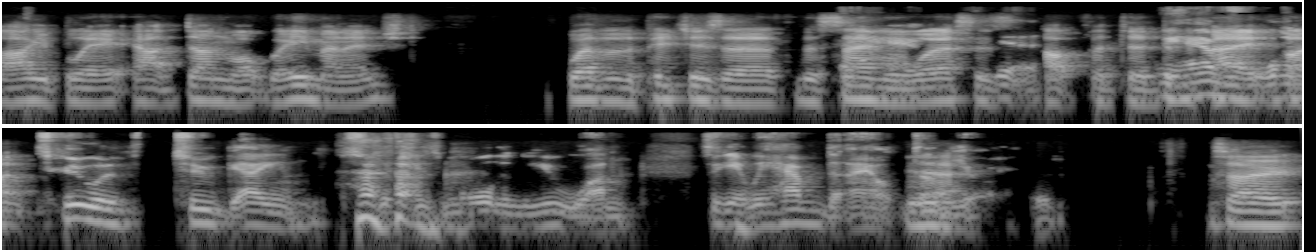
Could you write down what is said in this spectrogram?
arguably outdone what we managed. Whether the pitches are the same or worse is yeah. up for debate. We have won but... two of two games, which is more than you won. So yeah, we have outdone yeah. you. So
